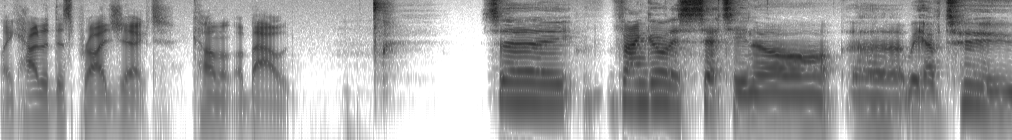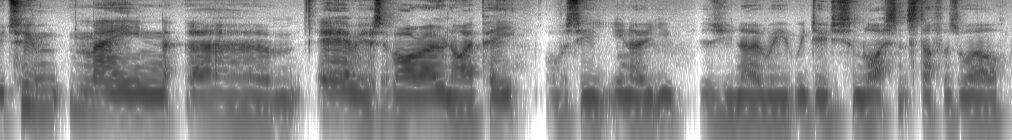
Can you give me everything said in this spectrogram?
Like how did this project come about? So Vanguard is set in our. Uh, we have two two main um, areas of our own IP. Obviously, you know, you, as you know, we, we do do some licensed stuff as well.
